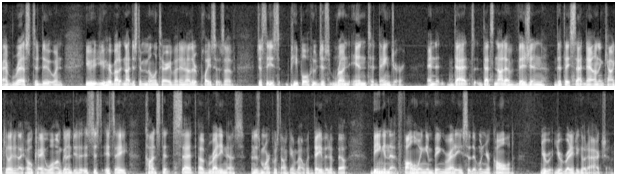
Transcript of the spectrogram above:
at risk to do. And you, you hear about it not just in military, but in other places of just these people who just run into danger and that that's not a vision that they sat down and calculated like okay well i'm going to do that it's just it's a constant set of readiness and as mark was talking about with david about being in that following and being ready so that when you're called you're you're ready to go to action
